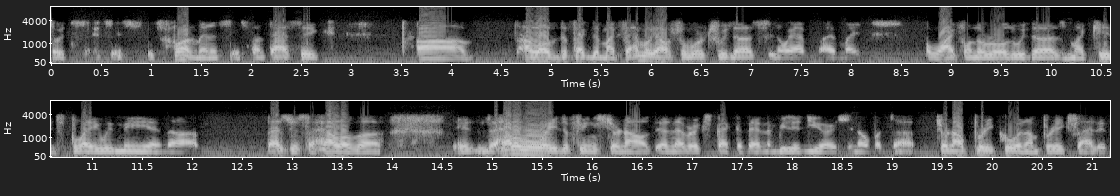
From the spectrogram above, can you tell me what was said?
So it's it's it's it's fun, man. It's it's fantastic. Uh, I love the fact that my family also works with us. You know, I have I have my wife on the road with us. My kids play with me, and uh, that's just a hell of a it's a hell of a way the things turn out. I never expected that in a million years, you know, but uh, turned out pretty cool, and I'm pretty excited.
